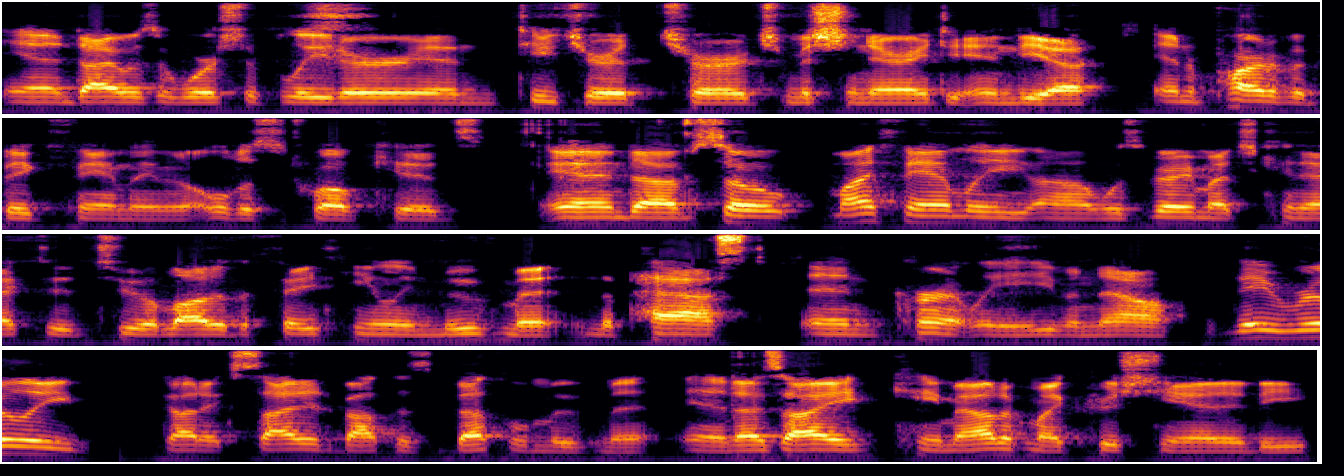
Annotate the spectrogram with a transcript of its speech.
and I was a worship leader and teacher at the church, missionary to India, and a part of a big family. I'm the oldest of 12 kids. And uh, so my family uh, was very much connected to a lot of the faith healing movement in the past and currently even now. They really got excited about this Bethel movement. And as I came out of my Christianity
